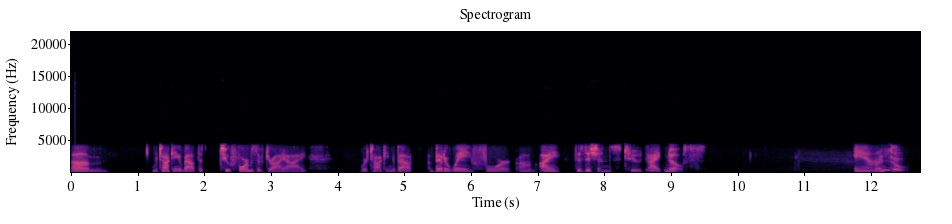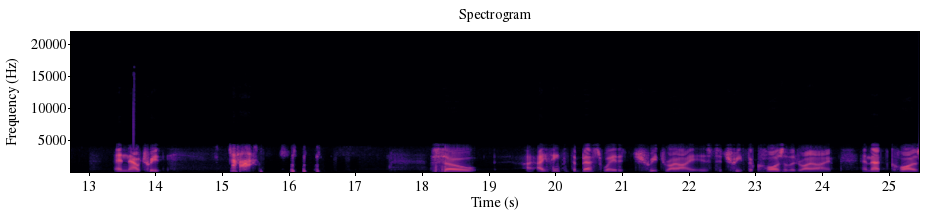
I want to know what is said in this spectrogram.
um, we're talking about the two forms of dry eye. We're talking about a better way for um, eye physicians to diagnose. And right. So, and now treat. aha. So, I think that the best way to treat dry eye is to treat the cause of the dry eye. And that cause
